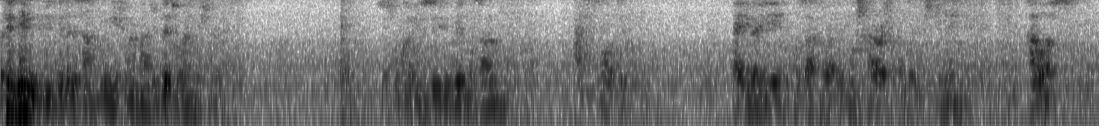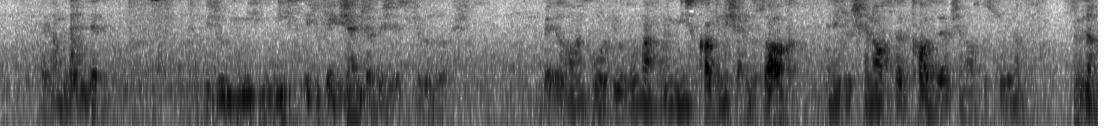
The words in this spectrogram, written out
ولی نمی‌دونی که داره سمفونی شماره پنج بتوون میشنوه. احساس می‌کنی؟ سری مثلا اصوات بریبری مزخرفات داره میشه یعنی حواس دقیقا به دلیل یه جور mis, mis-education شاید بشه اسمش رو گذاشت. به الهام از بوردیو که اون مفهوم miscognition رو ساخت. یعنی جور شناخت کاذب شناخت سو اینا. نمی‌دونم.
